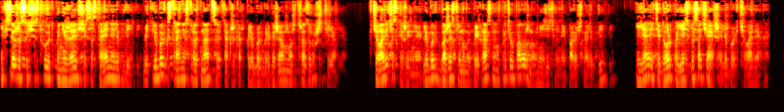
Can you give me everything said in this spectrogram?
И все же существует понижающее состояние любви, ведь любовь к стране строит нацию, так же, как любовь к грабежам может разрушить ее. В человеческой жизни любовь к божественному и прекрасному противоположна унизительной и порочной любви. И я, эти Дорпа, есть высочайшая любовь человека.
